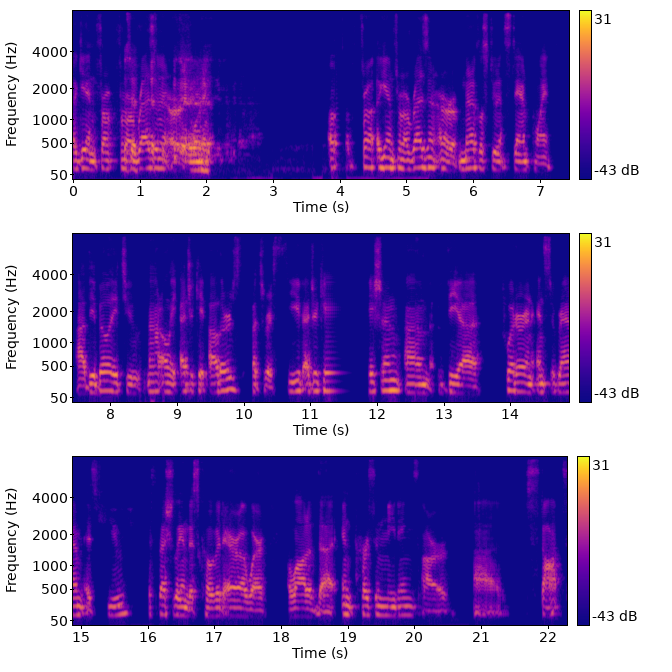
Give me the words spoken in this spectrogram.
Again, from, from a resident or uh, from, again, from a resident or medical student standpoint, uh, the ability to not only educate others, but to receive education um, via Twitter and Instagram is huge, especially in this COVID era where a lot of the in-person meetings are uh, stopped.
